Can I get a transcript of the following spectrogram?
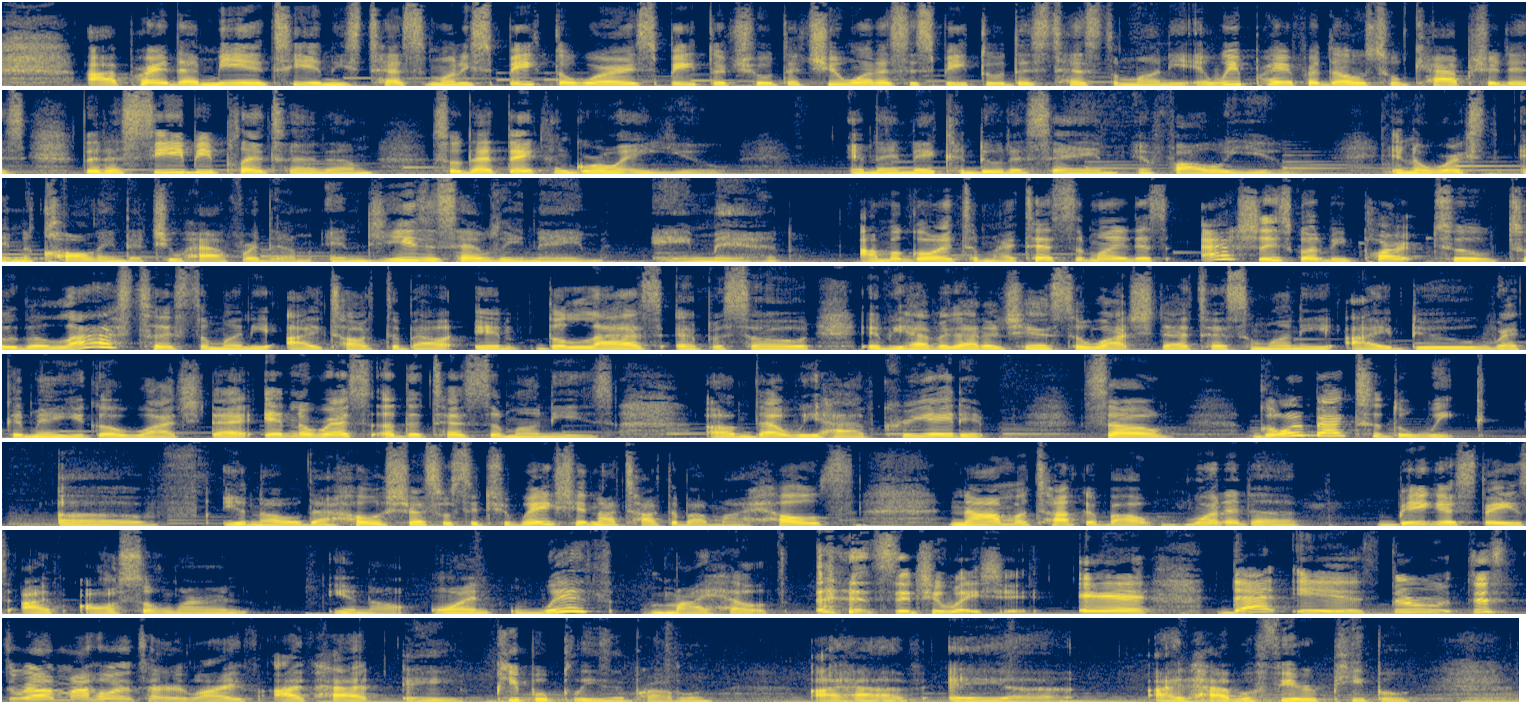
I pray that me and Tee in these testimonies speak the word, speak the truth that you want us to speak through this testimony. And we pray for those who capture this, that a seed be planted in them so that they can grow in you and then they can do the same and follow you in the works in the calling that you have for them. In Jesus' heavenly name, amen. I'm gonna go into my testimony. This actually is going to be part two to the last testimony I talked about in the last episode. If you haven't got a chance to watch that testimony, I do recommend you go watch that and the rest of the testimonies um, that we have created. So, going back to the week of you know that whole stressful situation. I talked about my health. Now i'm gonna talk about one of the biggest things i've also learned you know on with my health situation. And that is through just throughout my whole entire life i've had a people pleasing problem. I have a uh, i have a fear of people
